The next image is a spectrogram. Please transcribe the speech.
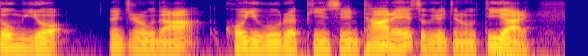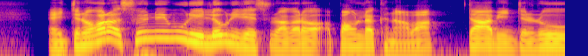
တုံးပြီးတော့ကျွန်တော်တို့ဒါခေါ်ယူဖို့အတွက်ပြင်ဆင်ထားတယ်ဆိုပြီးတော့ကျွန်တော်တို့သိရတယ်အဲကျွန်တော်ကတော့ဆွေးနွေးမှုတွေလုပ်နေတယ်ဆိုတာကတော့အပေါင်းလက္ခဏာပါဒါအပြင်ကျွန်တော်တို့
